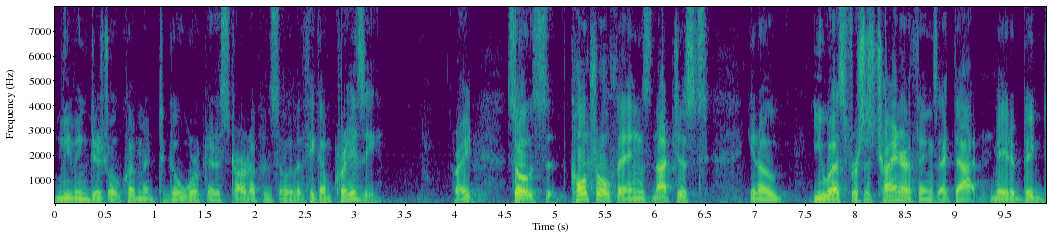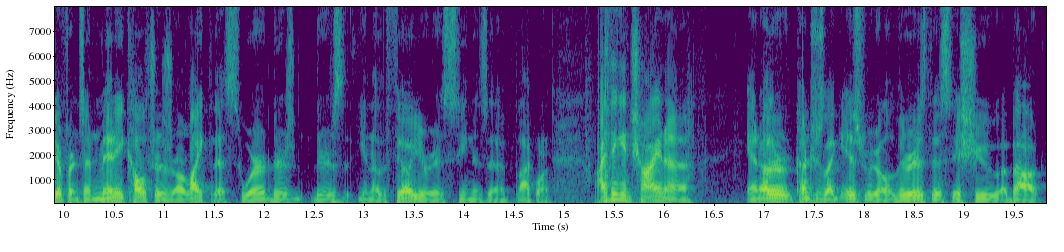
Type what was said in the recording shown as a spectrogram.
leaving digital equipment to go work at a startup in Silicon Valley. They think I'm crazy, right? So cultural things, not just you know U.S. versus China things like that, made a big difference. And many cultures are like this, where there's there's you know the failure is seen as a black one. I think in China and other countries like Israel, there is this issue about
